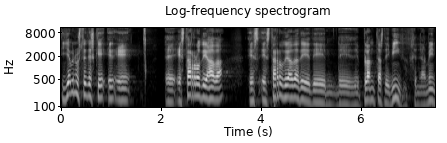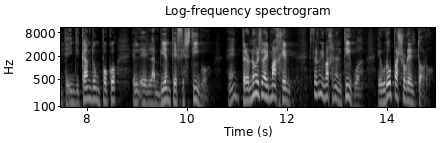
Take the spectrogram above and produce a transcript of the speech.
y ya ven ustedes que eh, eh, eh, está rodeada, de, plantas de vid, generalmente, indicando un poco el, ambiente festivo. Pero no es la imagen, esta es una imagen antigua, Europa sobre el toro,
